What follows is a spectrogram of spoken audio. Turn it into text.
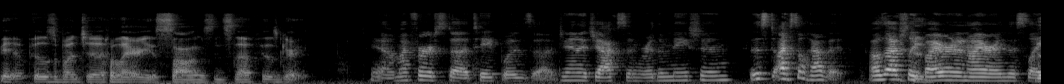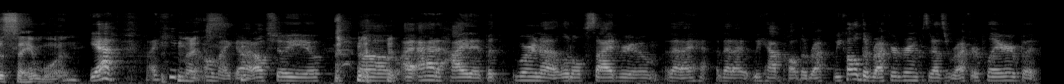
yep. It was a bunch of hilarious songs and stuff. It was great. Yeah, my first uh, tape was uh, Janet Jackson Rhythm Nation. This I still have it. I was actually Byron and I are in this like the same one. yeah. I keep Nice. oh my god I'll show you. Um, I, I had to hide it, but we're in a little side room that I ha- that I we have called the rec. We call it the record room because it has a record player, but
